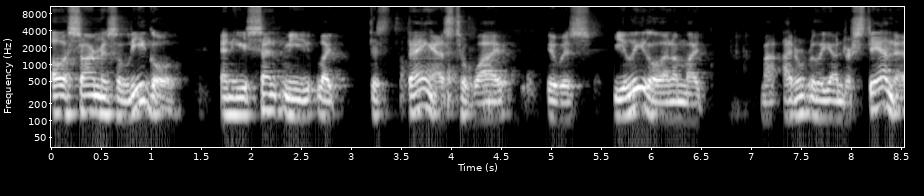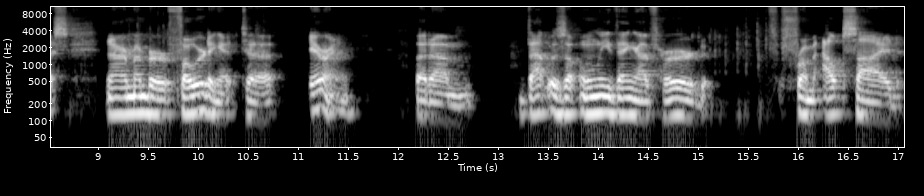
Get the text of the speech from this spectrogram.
Oh, SARM is illegal. And he sent me like this thing as to why it was illegal. And I'm like, I don't really understand this. And I remember forwarding it to Aaron, but um, that was the only thing I've heard from outside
